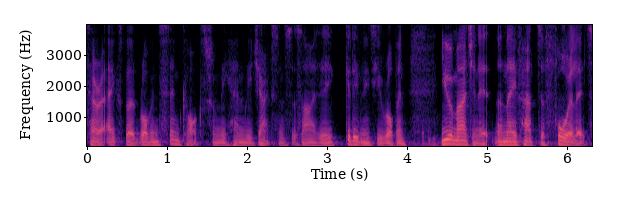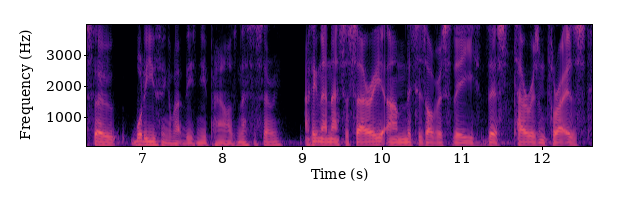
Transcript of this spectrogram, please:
terror expert Robin Simcox from the Henry Jackson Society. Good evening to you, Robin. You imagine it, and they've had to foil it. So, what do you think about these new powers? Necessary? I think they're necessary. Um, this is obviously this terrorism threat is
